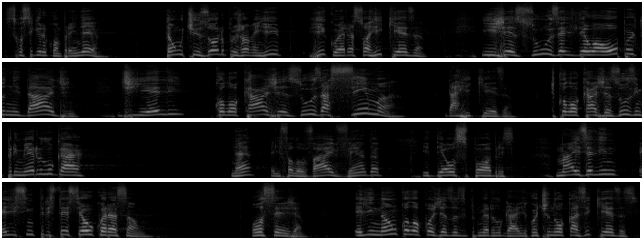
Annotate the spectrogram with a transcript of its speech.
Vocês conseguiram compreender? Então, o tesouro para o jovem rico, era sua riqueza. E Jesus, ele deu a oportunidade de ele colocar Jesus acima da riqueza, de colocar Jesus em primeiro lugar. Né? Ele falou: vai, venda e dê aos pobres. Mas ele, ele se entristeceu o coração. Ou seja, ele não colocou Jesus em primeiro lugar, ele continuou com as riquezas.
